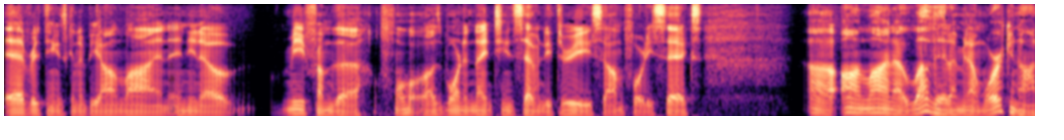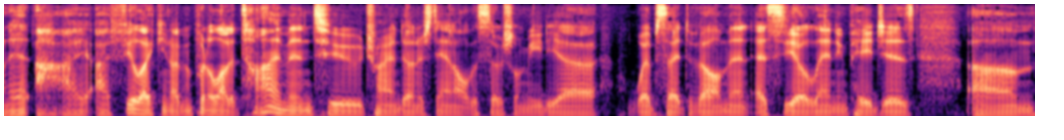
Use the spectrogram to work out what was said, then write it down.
everything is going to be online. And, you know, me from the, well, I was born in 1973, so I'm 46. Uh, online, I love it. I mean, I'm working on it. I, I feel like, you know, I've been putting a lot of time into trying to understand all the social media, website development, SEO landing pages, um,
